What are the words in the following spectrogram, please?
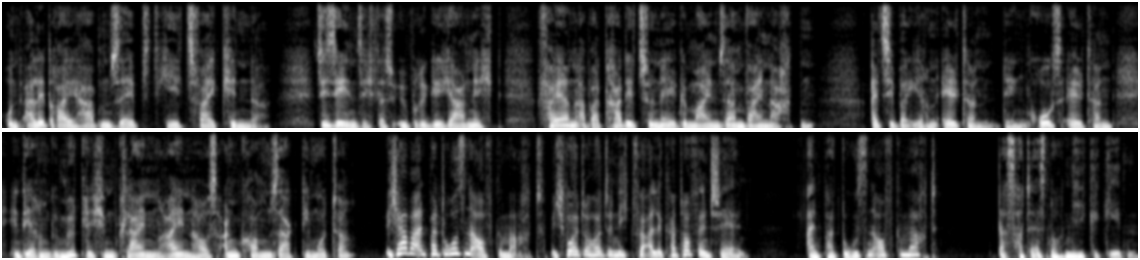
und alle drei haben selbst je zwei Kinder. Sie sehen sich das übrige Jahr nicht, feiern aber traditionell gemeinsam Weihnachten. Als sie bei ihren Eltern, den Großeltern, in deren gemütlichem kleinen Reihenhaus ankommen, sagt die Mutter Ich habe ein paar Dosen aufgemacht. Ich wollte heute nicht für alle Kartoffeln schälen. Ein paar Dosen aufgemacht? Das hatte es noch nie gegeben.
